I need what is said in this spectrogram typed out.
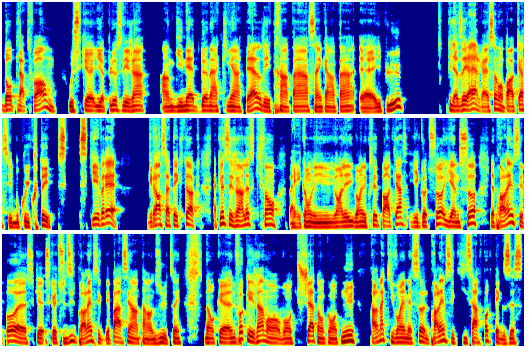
d'autres plateformes où ce y a plus des gens entre guillemets de ma clientèle, des 30 ans, 50 ans euh, et plus, puis de dire, hey, regarde ça, mon podcast c'est beaucoup écouté. Ce qui est vrai grâce à TikTok. Fait là, ces gens-là, ce qu'ils font, ben, ils, vont aller, ils vont écouter le podcast, ils écoutent ça, ils aiment ça. Le problème, c'est pas euh, ce que ce que tu dis. Le problème, c'est que t'es pas assez entendu. Donc, euh, une fois que les gens vont, vont toucher à ton contenu, probablement qu'ils vont aimer ça. Le problème, c'est qu'ils savent pas que tu existes.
